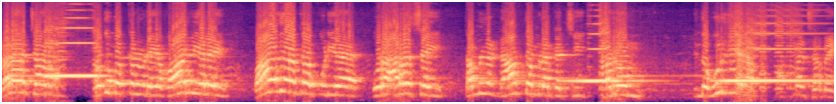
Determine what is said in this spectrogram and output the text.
கலாச்சாரம் பொதுமக்களுடைய வாழ்வியலை பாதுகாக்கக்கூடிய ஒரு அரசை தமிழர் நாம் தமிழர் கட்சி தரும். இந்த உறுதியை மக்கள் சபை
